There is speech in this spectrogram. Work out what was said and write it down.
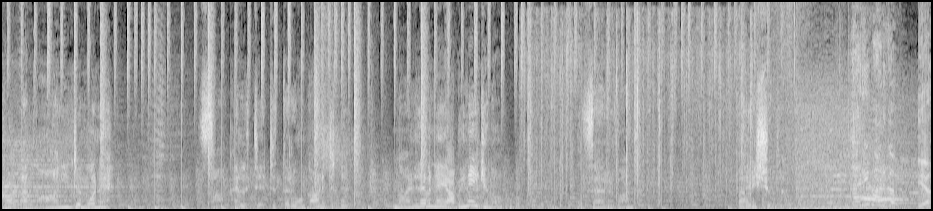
Friend മോനെ സകല തെറ്റിത്തരവും കാണിച്ചിട്ട് നല്ലവനെ അഭിനയിക്കുന്നു. സർവം പരിശുദ്ധം. ഹരി ഭാർഗവ്. യാ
